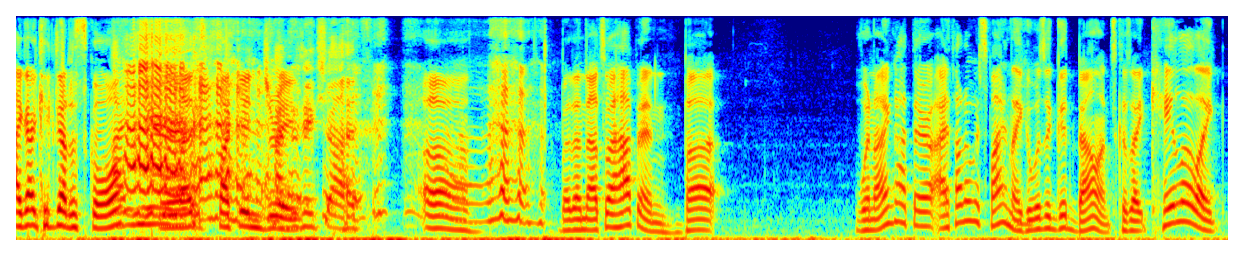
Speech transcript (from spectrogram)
I got kicked out of school. Let's fucking drink. take shots. Uh, but then that's what happened. But when I got there, I thought it was fine. Like it was a good balance because like Kayla, like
